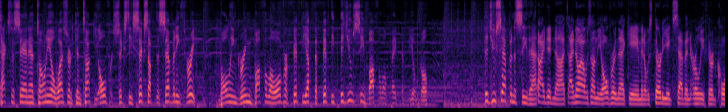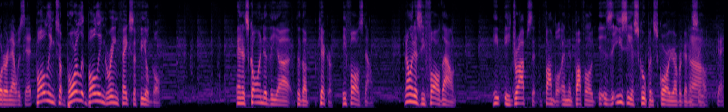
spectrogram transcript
Texas, San Antonio, Western Kentucky over 66 up to 73. Bowling Green, Buffalo over 50 up to 50. Did you see Buffalo fake the field goal? Did you happen to see that? I did not. I know I was on the over in that game, and it was 38-7 early third quarter, and that was it. Bowling to Bowling, Bowling Green fakes a field goal, and it's going to the uh, to the kicker. He falls down. Not only does he fall down, he he drops it, fumble, and the Buffalo is the easiest scoop and score you're ever going to Oh, see. okay.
